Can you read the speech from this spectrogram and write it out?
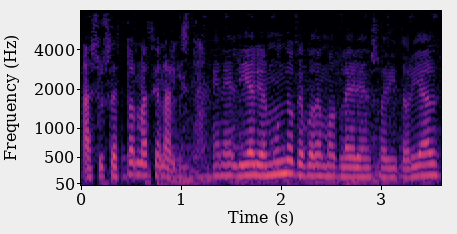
a su sector nacionalista. En el diario El Mundo, que podemos leer en su editorial.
